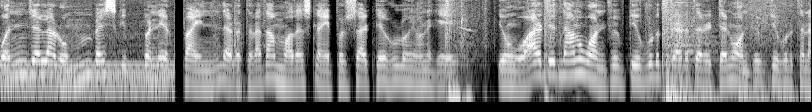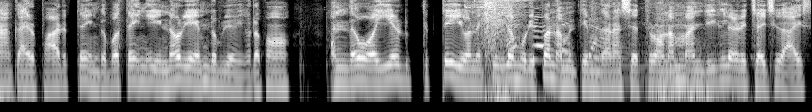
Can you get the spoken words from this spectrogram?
கொஞ்சம்லாம் ரொம்ப ஸ்கிப் பண்ணியிருப்பான் இந்த இடத்துல தான் மொதல் ஸ்னைப்பர் ஷாட்டே விழும் இவனுக்கு. இவன் வாட்டி இருந்தாலும் ஒன் ஃபிஃப்டி கொடுத்த இடத்த ரிட்டர்ன் ஒன் ஃபிஃப்டி கொடுத்த நான் கயிறு அடுத்து இங்கே பார்த்தா இங்கே இன்னொரு எம்டபிள்யூ கிடப்போம் அந்த ஒய் இவனை கீழே முடிப்பா நம்ம டீம் தானே செத்துருவோம் நம்ம அஞ்சு கிலோ அடிச்சாச்சு ஆயிஸ்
